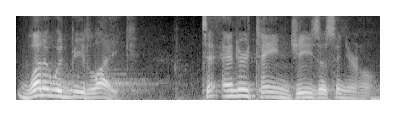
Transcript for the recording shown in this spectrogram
what it would be like to entertain Jesus in your home?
